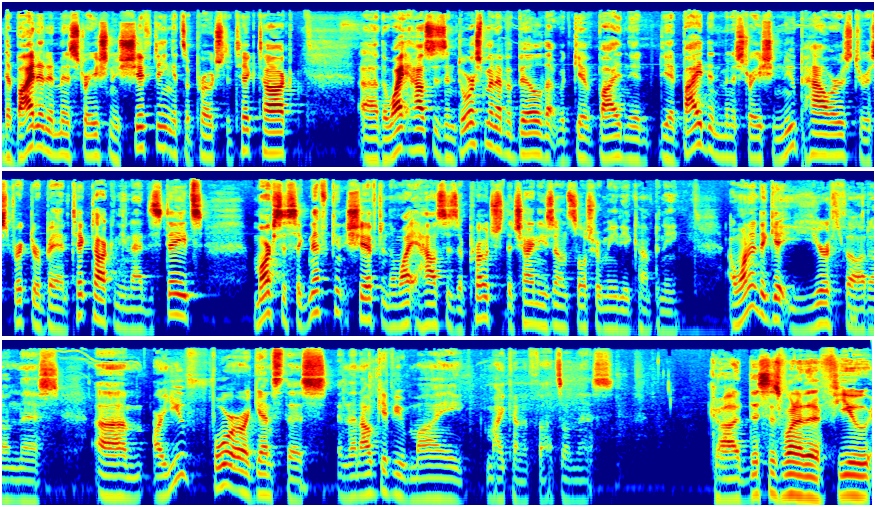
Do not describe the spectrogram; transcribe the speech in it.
the Biden administration is shifting its approach to TikTok. Uh, the White House's endorsement of a bill that would give Biden the, the Biden administration new powers to restrict or ban TikTok in the United States marks a significant shift in the White House's approach to the Chinese-owned social media company. I wanted to get your thought on this. Um, are you for or against this? And then I'll give you my my kind of thoughts on this. God, this is one of the few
